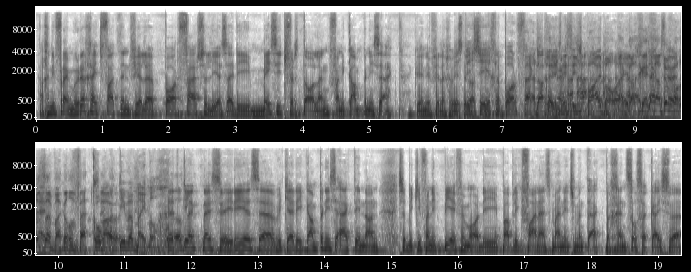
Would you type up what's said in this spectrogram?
Ek gaan die vrymoedigheid vat en vir julle 'n paar verse lees uit die message vertaling van die Companies Act. Ek weet nie of julle geweet het sê ek 'n paar verse. Ek dink hy message Bible. Ek dink ek gaan vir ons 'n Bybel vers. komperatiewe Bybel. Dit klink nou so. Hierdie is 'n uh, bietjie die Companies Act en dan so 'n bietjie van die PFMA, die Public Finance Management Act beginsels. Okay, so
